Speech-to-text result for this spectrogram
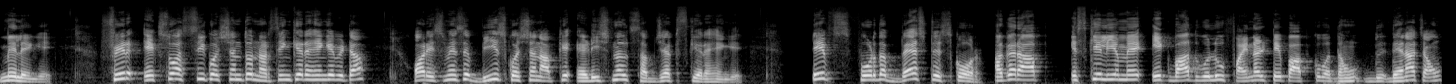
मिलेंगे। फिर 180 क्वेश्चन तो नर्सिंग के रहेंगे बेटा और इसमें से 20 क्वेश्चन आपके एडिशनल सब्जेक्ट्स के रहेंगे। Tips for the best score. अगर आप, इसके लिए मैं एक बात बोलूँ, फाइनल टिप आपको बताऊँ देना चाहूँ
